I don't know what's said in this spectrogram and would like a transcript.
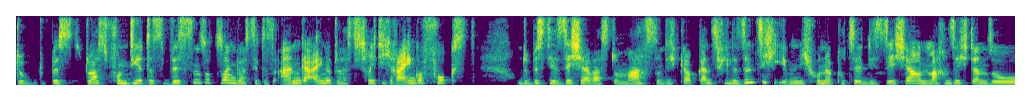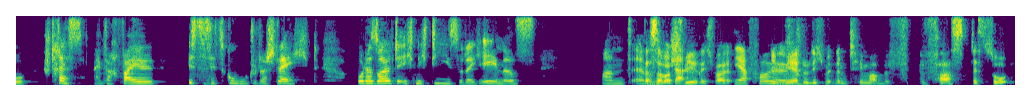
du, du bist, du hast fundiertes Wissen sozusagen, du hast dir das angeeignet, du hast dich richtig reingefuchst und du bist dir sicher, was du machst. Und ich glaube, ganz viele sind sich eben nicht hundertprozentig sicher und machen sich dann so Stress, einfach weil, ist das jetzt gut oder schlecht? Oder sollte ich nicht dies oder jenes? Und, ähm, das ist aber da, schwierig, weil ja, je mehr du dich mit einem Thema befasst, desto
